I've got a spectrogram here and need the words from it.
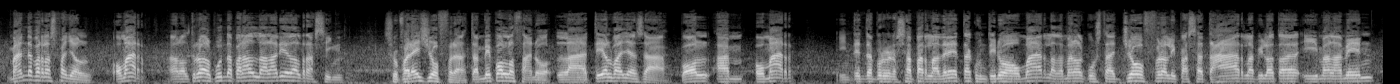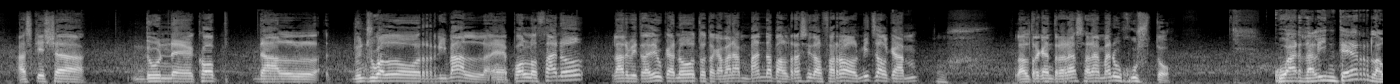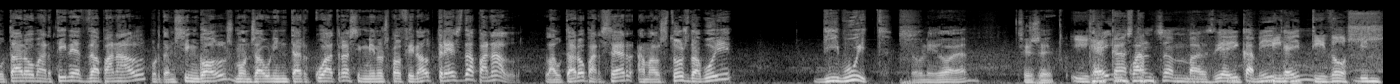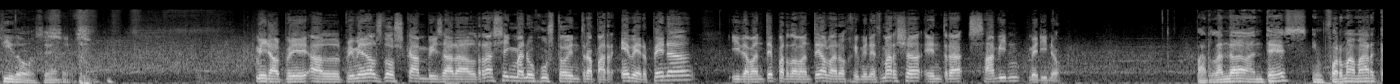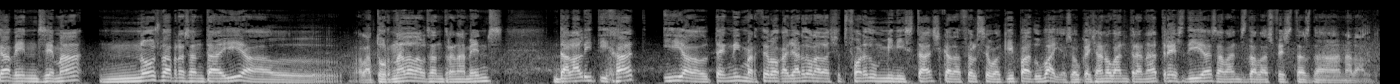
Banda per l'Espanyol. Omar, a l'altura del punt de penal de l'àrea del Racing. S'ofereix Jofre, també Pol Lozano. La té el Vallèsà. Pol amb Omar. Intenta progressar per la dreta, continua Omar, la demana al costat Jofre, li passa tard la pilota i malament. Es queixa d'un eh, cop del- d'un jugador rival, eh, Pol Lozano. L'àrbitre diu que no, tot acabarà en banda pel Racing del Ferrol al mig del camp. L'altre que entrarà serà Manu Justo. Quart de l'Inter, Lautaro Martínez de penal, portem 5 gols, Monza un Inter 4, 5 minuts pel final, 3 de penal. Lautaro, per cert, amb els dos d'avui, 18. Déu-n'hi-do, eh? Sí, sí. I Kane, està... quants em vas dir ahir, Camí? 22. Kane? 22, eh? Sí, sí. Mira, el, pri el primer dels dos canvis ara al Racing, Manu Justo entra per Ever Pena i davanter per davanter Álvaro Jiménez marxa, entra Sabin Merino. Parlant de davanters, informa Marca, Benzema no es va presentar ahir al, a la tornada dels entrenaments de l'Ali Tijat i el tècnic Marcelo Gallardo l'ha deixat fora d'un mini-stage que ha de fer el seu equip a Dubai. Es veu que ja no va entrenar 3 dies abans de les festes de Nadal.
